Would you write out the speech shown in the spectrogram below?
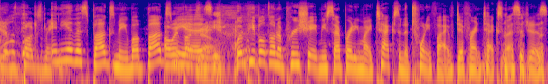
I don't it think bugs me. any of this bugs me. What bugs Oh, me bugs is me. when people don't appreciate me separating my text into 25 different text messages.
